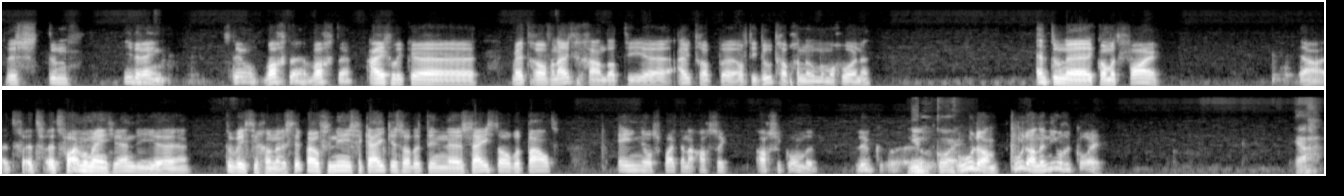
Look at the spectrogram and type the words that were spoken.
Dus toen iedereen stil, wachten, wachten. Eigenlijk werd er al van uitgegaan dat die uittrap of die doeltrap genomen mocht worden. En toen kwam het VAR. Ja, het, het, het VAR-momentje. En die, eh, toen wees hij gewoon naar de stip. Hij hoefde niet eens te kijken. Ze hadden het in eh Zeist al bepaald. 1-0 Sparta na 8, seconden. Luc, eh, Nieuw record. hoe dan? Hoe dan? Een nieuw record. Ja.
